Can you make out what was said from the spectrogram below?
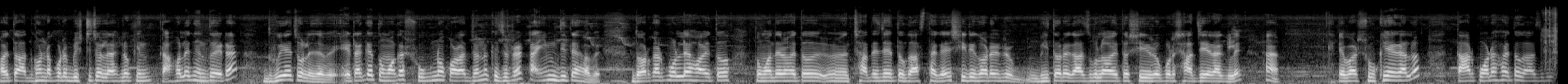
হয়তো আধ ঘণ্টা পরে বৃষ্টি চলে আসলো কিন্তু তাহলে কিন্তু এটা ধুয়ে চলে যাবে। এটাকে তোমাকে শুকনো করার জন্য কিছুটা টাইম দিতে হবে। দরকার পড়লে হয়তো তোমাদের হয়তো ছাদে যেহেতু গাছ থাকে সিঁড়ি ঘরের ভিতরে গাছগুলো হয়তো সিঁড়ির ওপরে সাজিয়ে রাখলে হ্যাঁ? এবার শুকিয়ে গেল, তারপরে হয়তো গাছগুলো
